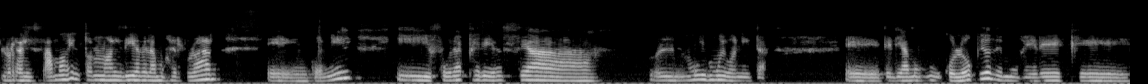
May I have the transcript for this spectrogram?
Lo realizamos en torno al Día de la Mujer Rural en Conil y fue una experiencia muy, muy bonita. Eh, teníamos un coloquio de mujeres que,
